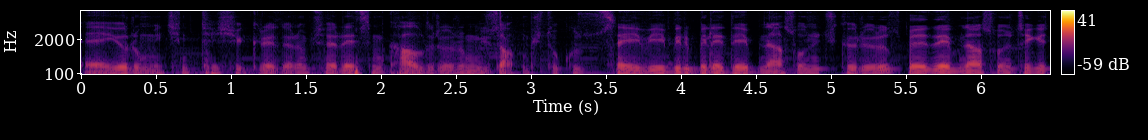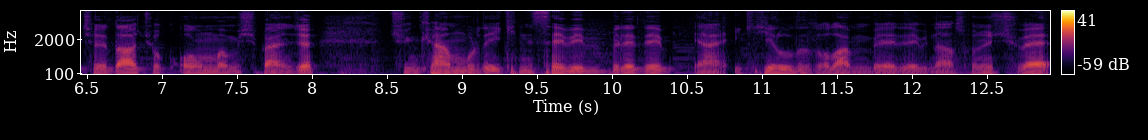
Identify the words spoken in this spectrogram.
Ee, yorum için teşekkür ediyorum. Şöyle resmi kaldırıyorum. 169 seviye bir belediye binası 13 görüyoruz. Belediye binası 13'e geçeli daha çok olmamış bence. Çünkü hem burada ikinci seviye bir belediye yani iki yıldız olan bir belediye binası 13 ve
